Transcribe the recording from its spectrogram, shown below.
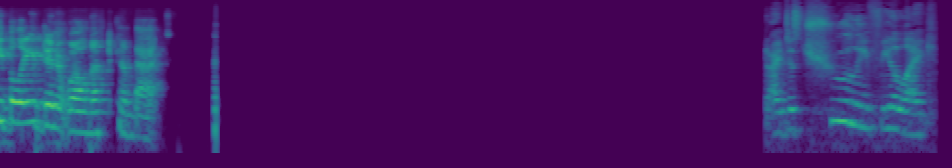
he believed in it well enough to come back. I just truly feel like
